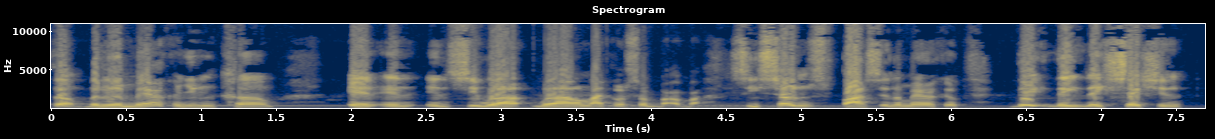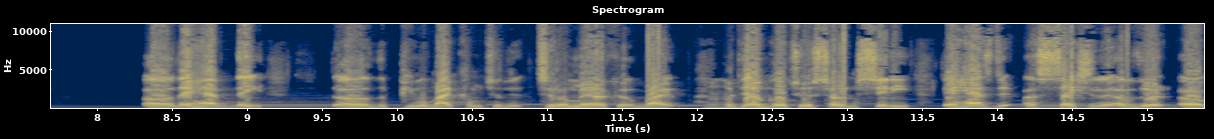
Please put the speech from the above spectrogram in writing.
thumb. But in America, you can come and, and, and see what I what I don't like or see certain spots in America they they they section uh they have they uh the people might come to the to America right? But they'll go to a certain city that has the, a section of their uh,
